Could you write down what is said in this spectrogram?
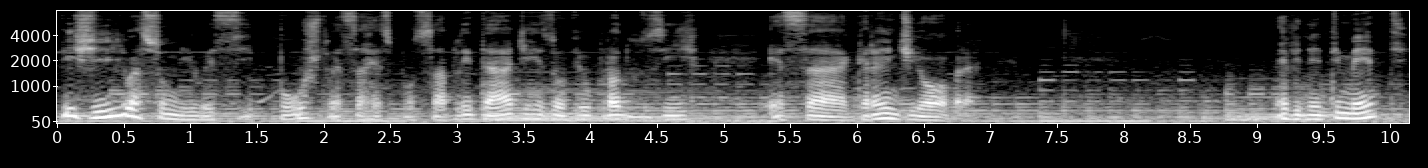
Vigílio assumiu esse posto, essa responsabilidade e resolveu produzir essa grande obra. Evidentemente,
